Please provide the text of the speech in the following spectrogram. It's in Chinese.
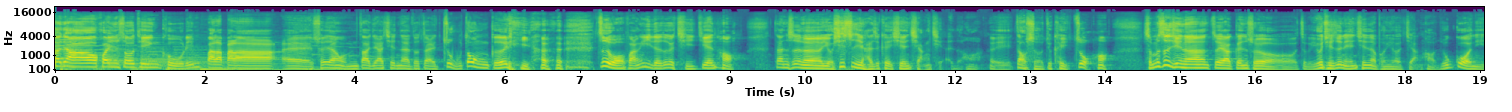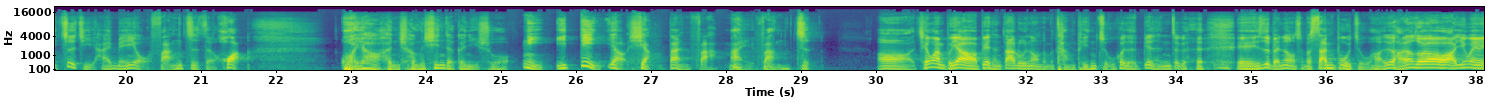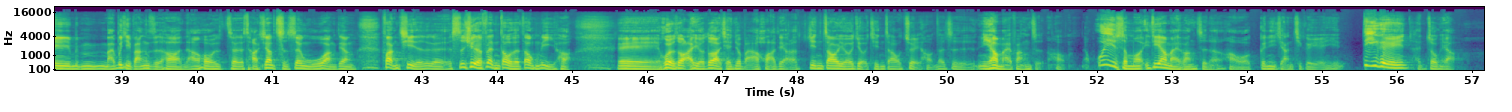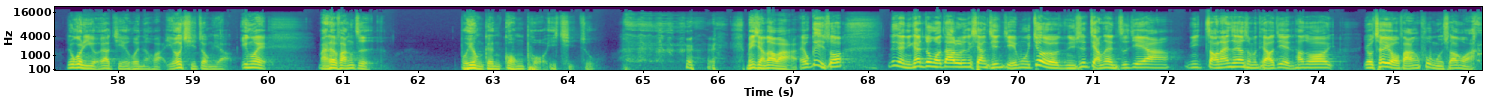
大家好，欢迎收听苦林巴拉巴拉。哎，虽然我们大家现在都在主动隔离、自我防疫的这个期间哈，但是呢，有些事情还是可以先想起来的哈。哎，到时候就可以做哈。什么事情呢？这要跟所有这个，尤其是年轻的朋友讲哈。如果你自己还没有房子的话，我要很诚心的跟你说，你一定要想办法买房子。哦，千万不要变成大陆那种什么躺平族，或者变成这个，诶，日本那种什么三不族哈，就好像说哇，因为买不起房子哈，然后这好像此生无望这样，放弃了这个，失去了奋斗的动力哈，诶，或者说啊，有多少钱就把它花掉了，今朝有酒今朝醉哈，那是你要买房子哈，为什么一定要买房子呢？好，我跟你讲几个原因，第一个原因很重要。如果你有要结婚的话，尤其重要，因为买了房子不用跟公婆一起住，没想到吧？哎，我跟你说，那个你看中国大陆那个相亲节目，就有女生讲的很直接啊，你找男生要什么条件？她说有车有房，父母双亡。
